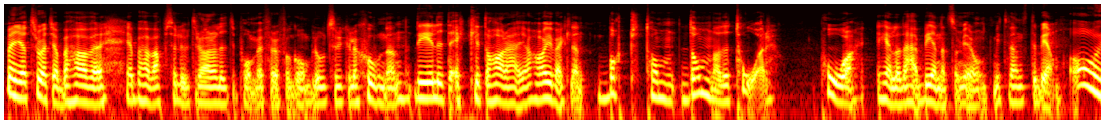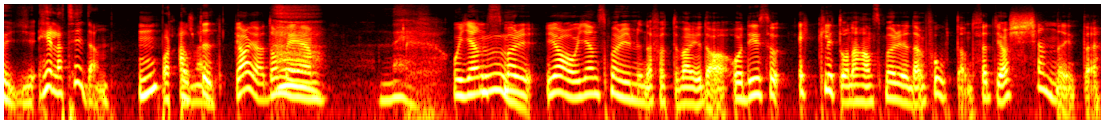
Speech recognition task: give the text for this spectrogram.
Men jag tror att jag behöver, jag behöver absolut röra lite på mig för att få igång blodcirkulationen. Det är lite äckligt att ha det här. Jag har ju verkligen bortdomnade tår på hela det här benet som gör ont, mitt vänsterben. Oj, hela tiden? Mm, alltid. Ja, ja, de är... Nej. Och Jens, smörj, ja, och Jens smörjer mina fötter varje dag. Och det är så äckligt då när han smörjer den foten. För att jag känner inte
